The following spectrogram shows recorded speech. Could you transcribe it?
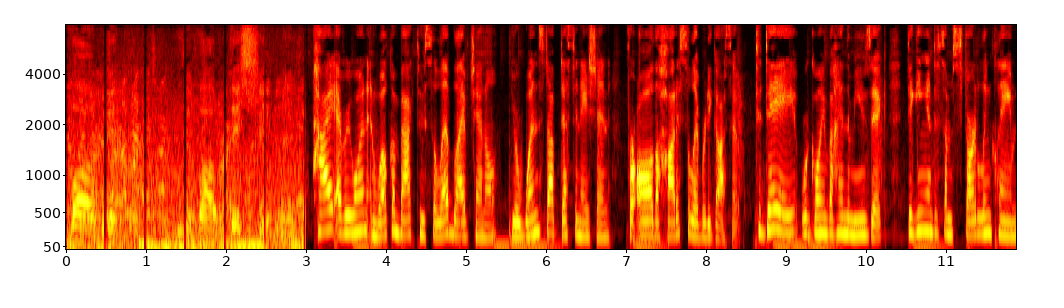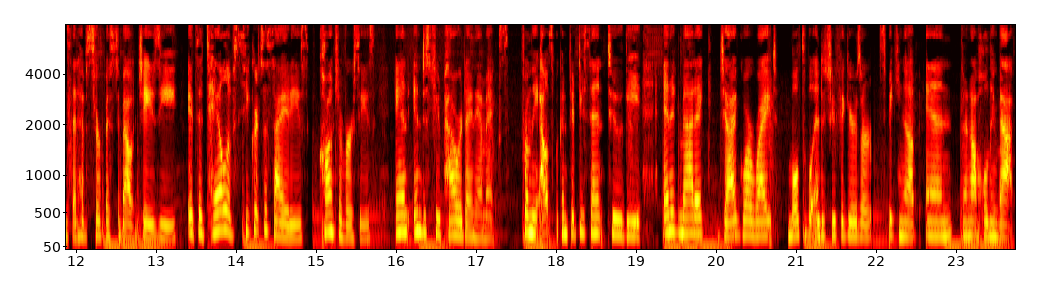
Involved with, involved with this shit. Hi, everyone, and welcome back to Celeb Live Channel, your one stop destination for all the hottest celebrity gossip. Today, we're going behind the music, digging into some startling claims that have surfaced about Jay Z. It's a tale of secret societies, controversies, and industry power dynamics. From the outspoken 50 Cent to the enigmatic Jaguar Wright, multiple industry figures are speaking up and they're not holding back.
